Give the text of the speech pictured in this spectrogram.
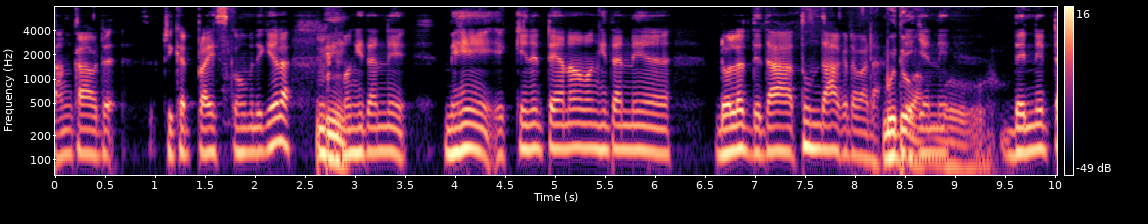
ලංකාවට ටිකට් ප්‍රයිස් කොහොමද කියලා. මං හිතන්නේ මෙහ එක්කනෙට යනවා මං හිතන්නේ ඩොලර් දෙදා තුන්දාකට වඩා බුදු කියන්නේ දෙන්නට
